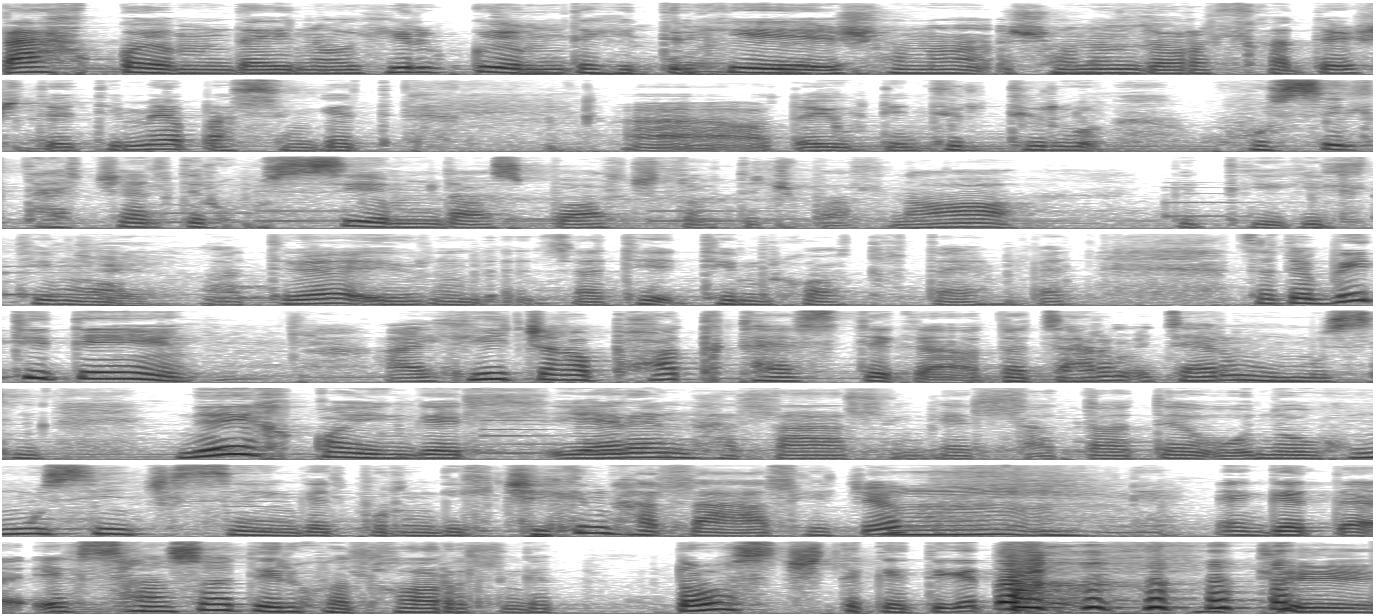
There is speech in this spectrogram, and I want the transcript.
байхгүй юмдаа нөгөө хэрэггүй юмдаа шунан шунанд оруулахад шүү дээ тийм ээ бас ингээд одоо юу гэдэг тэр тэр хүсэл тачаал тэр хүссэн юмдаа бас боолчлогдож болноо гэдгийг хэлэх тийм үү. А тийм ээ ер нь за тиймэрхүү утгатай юм байна. За тэгээ бид хэдийн хийж байгаа подкастыг одоо зарим зарим хүмүүс нь нэх гоё ингээл яриан халаал ингээл одоо тэгээ нөө хүмүүсийн ч гэсэн ингээл бүр ингээл чихэн халаал гэж юу. Ингээд яг сонсоод ирэх болохоор л ингээд дуусчдаг гэдэг. Тий.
